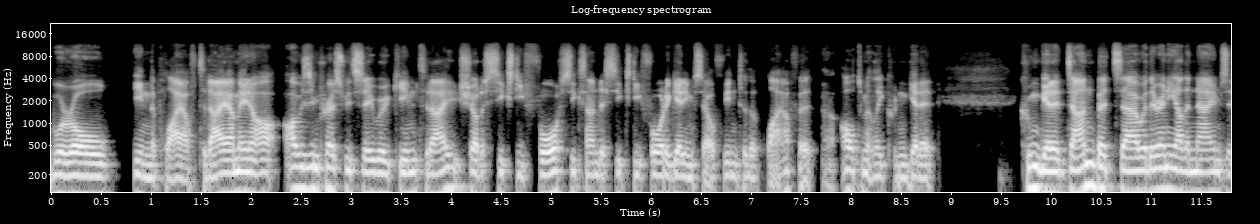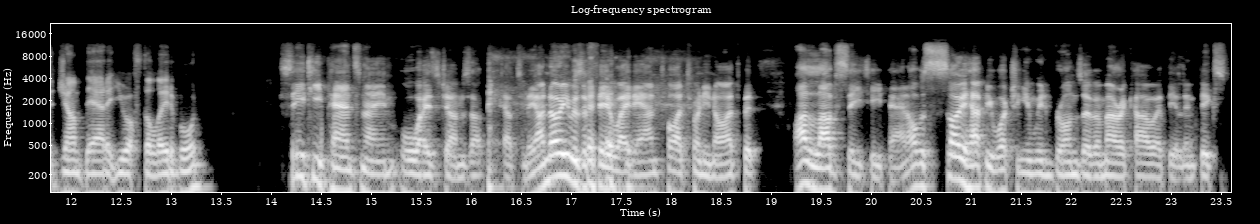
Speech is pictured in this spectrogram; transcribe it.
were all in the playoff today. I mean, I, I was impressed with Si Woo Kim today. Shot a 64, six under 64 to get himself into the playoff. It uh, ultimately couldn't get it, couldn't get it done. But uh, were there any other names that jumped out at you off the leaderboard? CT Pan's name always jumps up out to me. I know he was a fair way down, tied 29th, but I love CT Pan. I was so happy watching him win bronze over Morikawa at the Olympics.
